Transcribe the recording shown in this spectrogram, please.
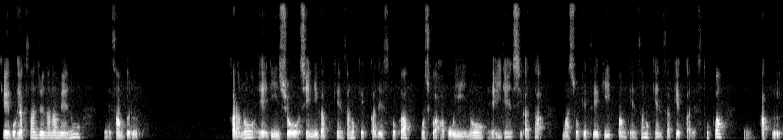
計537名のサンプルからの臨床心理学検査の結果ですとか、もしくはアポイーの遺伝子型、末梢血液一般検査の検査結果ですとか、各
